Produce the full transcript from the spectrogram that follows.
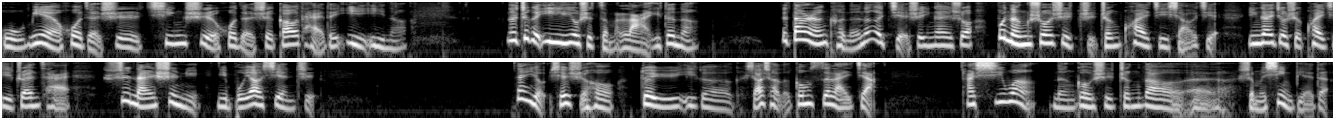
污蔑，或者是轻视，或者是高抬的意义呢？那这个意义又是怎么来的呢？那当然，可能那个解释应该说，不能说是只征会计小姐，应该就是会计专才，是男是女，你不要限制。但有些时候，对于一个小小的公司来讲，他希望能够是征到呃什么性别的，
